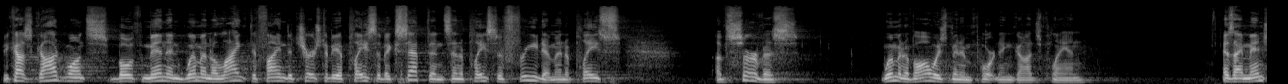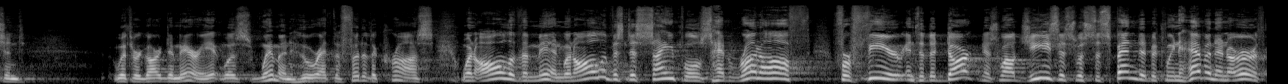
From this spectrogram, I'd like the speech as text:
Because God wants both men and women alike to find the church to be a place of acceptance and a place of freedom and a place of service. Women have always been important in God's plan. As I mentioned, with regard to Mary, it was women who were at the foot of the cross when all of the men, when all of his disciples had run off for fear into the darkness while Jesus was suspended between heaven and earth,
